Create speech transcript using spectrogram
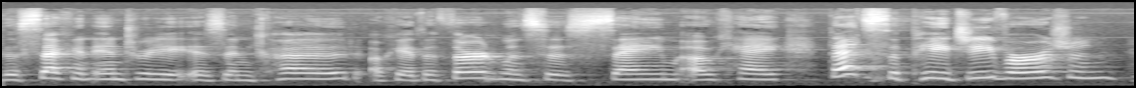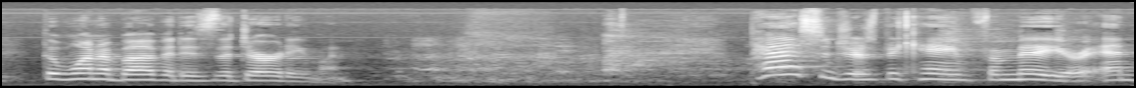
the second entry is in code. Okay, the third one says same, okay. That's the PG version. The one above it is the dirty one. Passengers became familiar and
